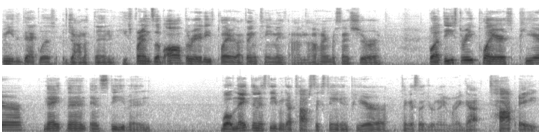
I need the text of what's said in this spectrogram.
me the deck list, Jonathan. He's friends of all three of these players, I think teammates, I'm not 100% sure. But these three players, Pierre, Nathan, and Steven. Well, Nathan and Steven got top 16, and Pierre, I think I said your name right, got top 8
